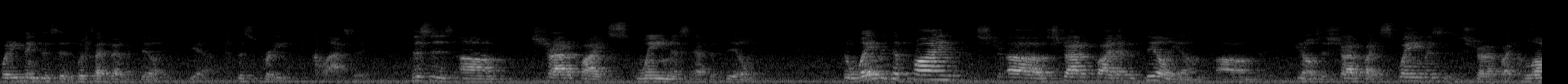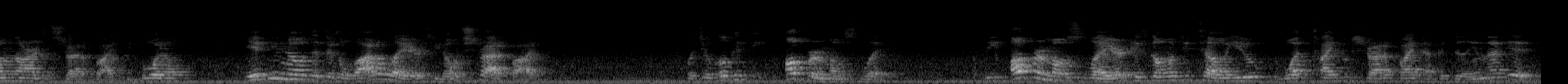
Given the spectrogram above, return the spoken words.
What do you think this is? What type of epithelium? Yeah, this is pretty classic. This is um, stratified squamous epithelium. The way we define uh, stratified epithelium, um, you know, is a stratified squamous, is a stratified columnar, is a stratified cuboidal? If you know that there's a lot of layers, you know it's stratified, but you look at the uppermost layer. The uppermost layer is going to tell you what type of stratified epithelium that is.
